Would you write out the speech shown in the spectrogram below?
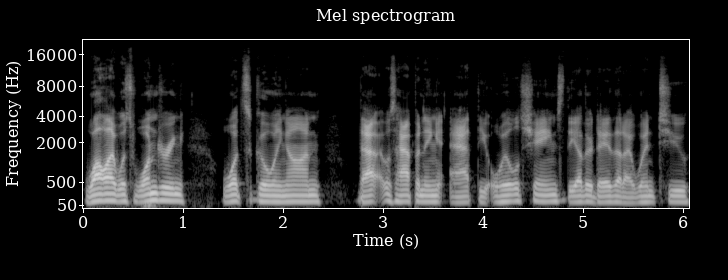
While I was wondering what's going on, that was happening at the oil change the other day that I went to.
